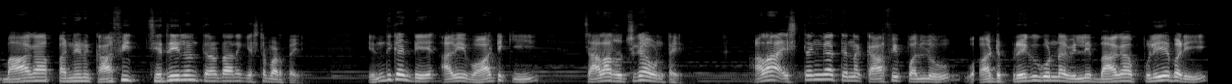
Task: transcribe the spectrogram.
బాగా పండిన కాఫీ చెర్రీలను తినడానికి ఇష్టపడతాయి. ఎందుకంటే అవి వాటికి చాలా రుచిగా ఉంటాయి. అలా ఇష్టంగా తిన్న కాఫీ పళ్ళు వాటి ప్రేగు గుండా వెళ్ళి బాగా పులియబడి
